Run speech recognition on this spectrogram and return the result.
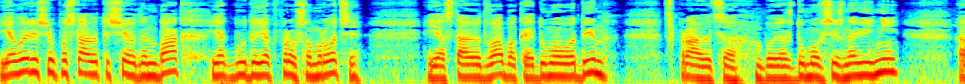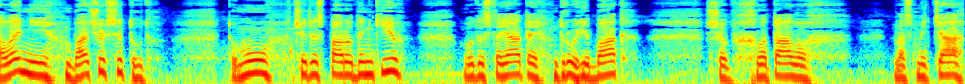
Я вирішив поставити ще один бак, як буде, як в прошлому році. Я ставив два бака, я думав, один справиться, бо я ж думав, всі ж на війні. Але ні, бачу всі тут. Тому через пару деньків буде стояти другий бак, щоб хватало на сміття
